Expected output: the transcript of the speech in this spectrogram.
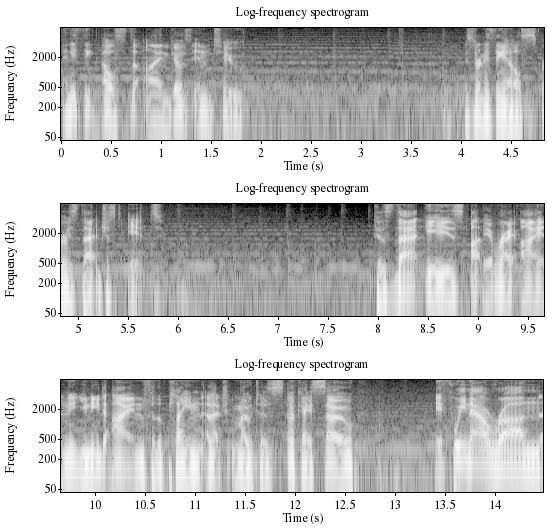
anything else that iron goes into. Is there anything else, or is that just it? Because that is... Uh, right, iron. You need iron for the plain electric motors. Okay, so if we now run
